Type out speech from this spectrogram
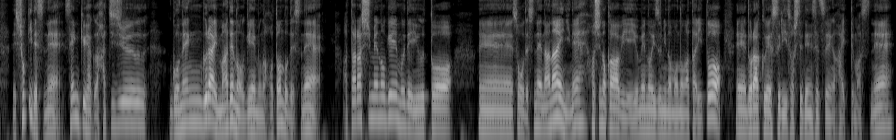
初期ですね。1985年ぐらいまでのゲームがほとんどですね。新しめのゲームで言うと、えー、そうですね、7位にね、星のカービィ、夢の泉の物語と、えー、ドラクエ3、そして伝説映画入ってますね。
